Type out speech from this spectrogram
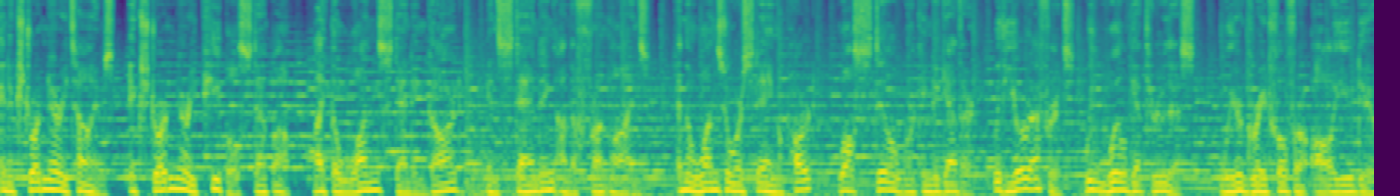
In extraordinary times, extraordinary people step up, like the ones standing guard and standing on the front lines, and the ones who are staying apart while still working together. With your efforts, we will get through this. We're grateful for all you do.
